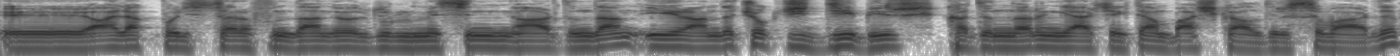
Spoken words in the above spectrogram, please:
e, ahlak polisi tarafından öldürülmesinin ardından İran'da çok ciddi bir kadınların gerçekten başkaldırısı vardı.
